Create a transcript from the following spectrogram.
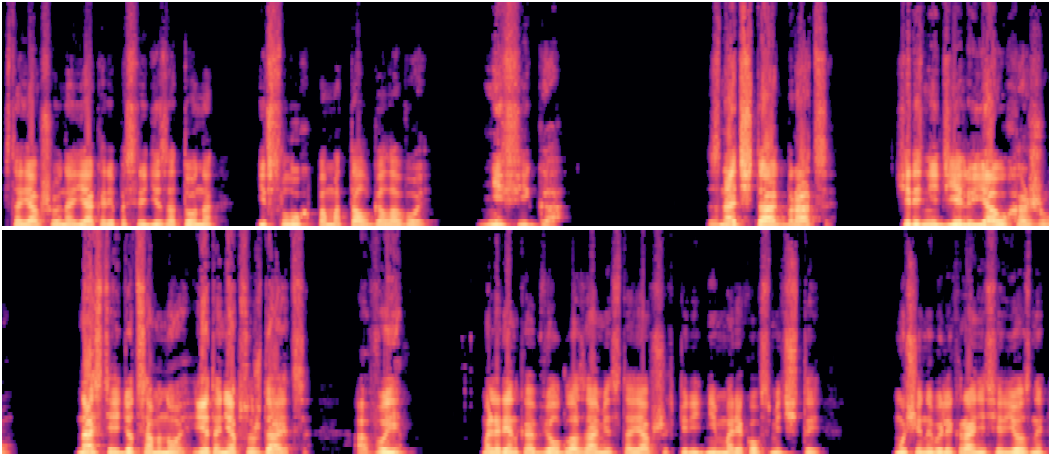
стоявшую на якоре посреди затона, и вслух помотал головой. Нифига! Значит так, братцы. Через неделю я ухожу. Настя идет со мной, и это не обсуждается. А вы... Маляренко обвел глазами стоявших перед ним моряков с мечты. Мужчины были крайне серьезны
